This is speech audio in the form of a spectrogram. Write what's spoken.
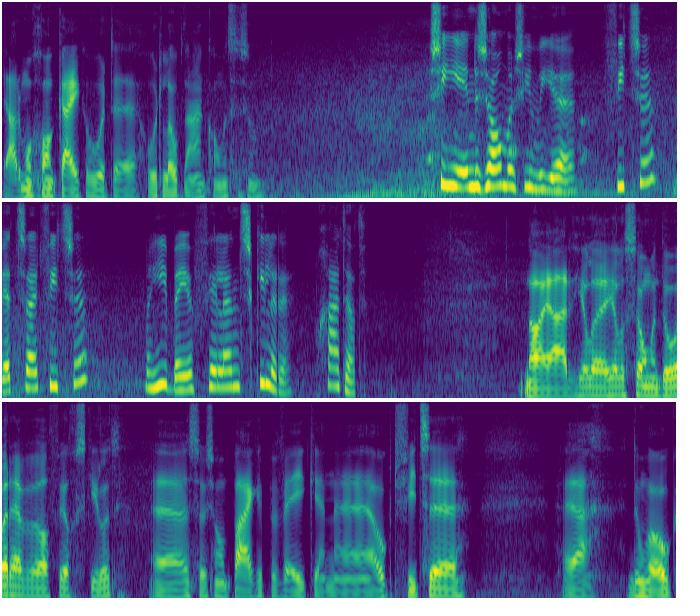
ja, dan moet gewoon kijken hoe het, uh, hoe het loopt aankomend seizoen. Zie je in de zomer zien we je fietsen, wedstrijd fietsen. Maar hier ben je veel aan het skileren. Hoe gaat dat? Nou ja, het hele, hele zomer door hebben we wel veel geskielerd. Uh, sowieso een paar keer per week. En ook het fietsen ja, doen we ook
